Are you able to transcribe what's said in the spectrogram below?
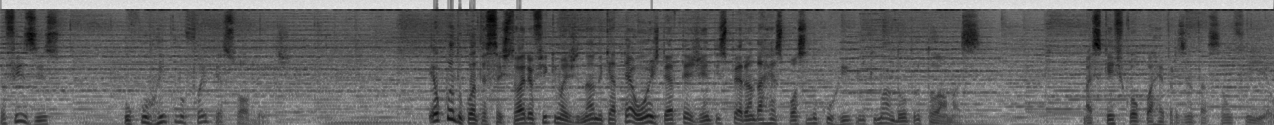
eu fiz isso. O currículo foi pessoalmente. Eu, quando conto essa história, eu fico imaginando que até hoje deve ter gente esperando a resposta do currículo que mandou para o Thomas. Mas quem ficou com a representação fui eu.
